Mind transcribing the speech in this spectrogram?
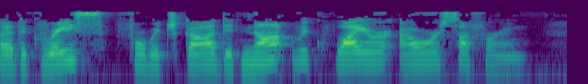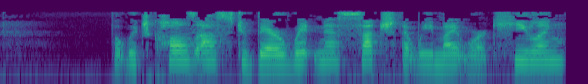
by the grace for which God did not require our suffering, but which calls us to bear witness such that we might work healing,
